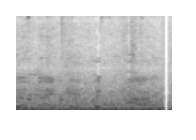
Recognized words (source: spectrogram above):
until 1959.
